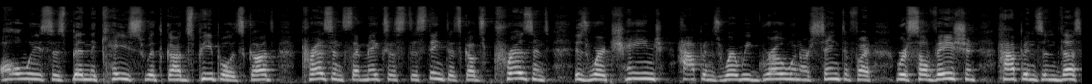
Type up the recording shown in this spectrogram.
always has been the case with God's people. It's God's presence that makes us distinct. It's God's presence is where change happens, where we grow and are sanctified, where salvation happens. And thus,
